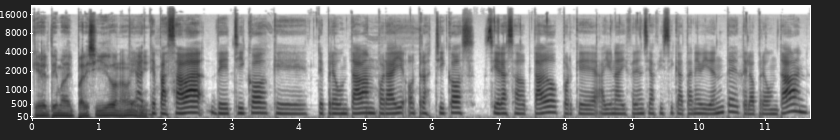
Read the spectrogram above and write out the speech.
que era el tema del parecido. ¿no? ¿Te, ¿Te pasaba de chico que te preguntaban por ahí otros chicos si eras adoptado porque hay una diferencia física tan evidente? ¿Te lo preguntaban?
